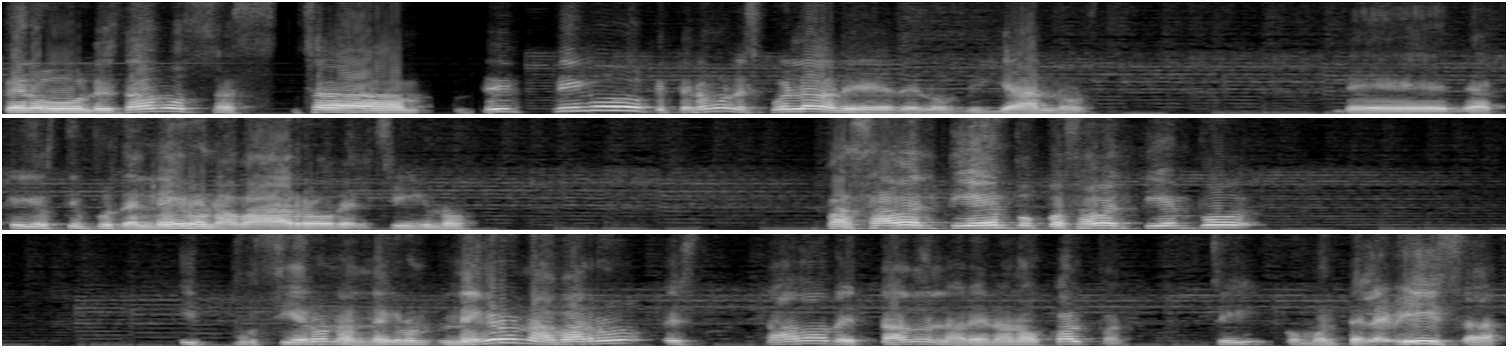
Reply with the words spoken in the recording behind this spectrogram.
pero les damos, o sea, digo que tenemos la escuela de, los villanos, de, de, aquellos tiempos del negro Navarro, del signo. Pasaba el tiempo, pasaba el tiempo y pusieron al negro. Negro Navarro estaba vetado en la arena Naucalpan, ¿sí? Como en Televisa,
